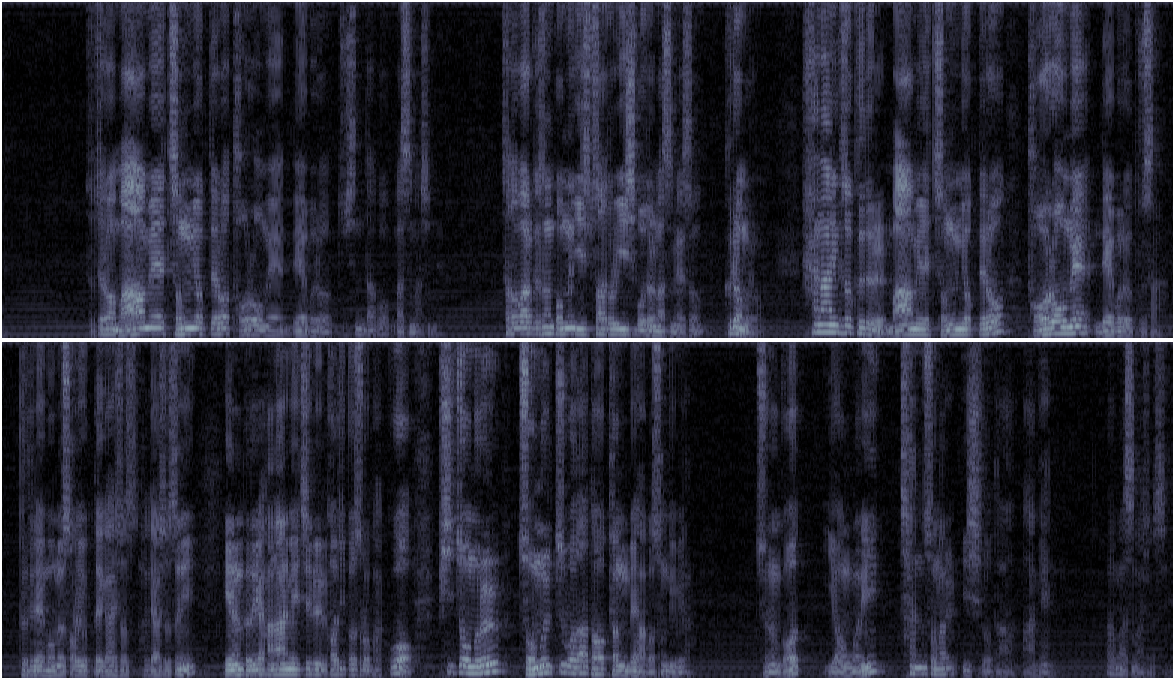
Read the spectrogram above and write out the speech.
첫째로 마음의 정력대로 더러움에 내버려 두신다고 말씀하십니다. 사도 바울께서는 본문 24절 25절 말씀에서 그러므로 하나님께서 그들을 마음의 정력대로 더러움에 내버려 두사 그들의 몸을 서로 욕되게 하게 하셨으니 이는 그들이 하나님의 진리를 거짓 것으로 바꾸어 피조물을 조물주보다 더 경배하고 섬김이라 주는 곧 영원히 찬송할 이시로다. 아멘. 말씀하셨어요.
